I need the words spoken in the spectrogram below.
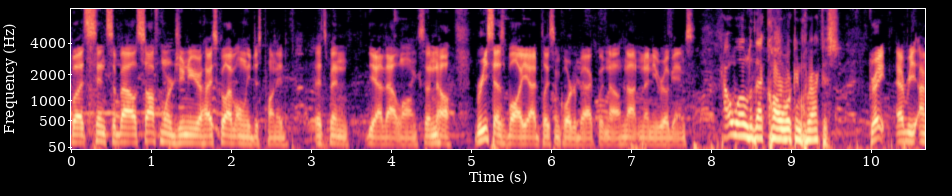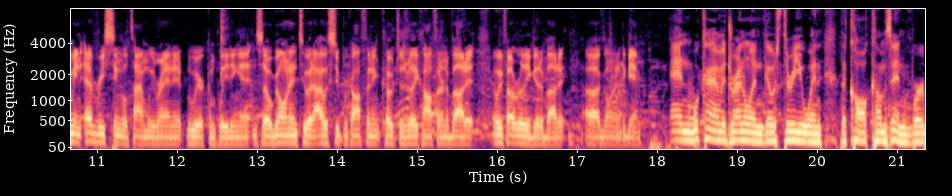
but since about sophomore, junior year of high school, I've only just punted. It's been, yeah, that long. So, no. Recess ball, yeah, I'd play some quarterback, but no, not in any real games. How well did that call work in practice? Great. Every, I mean, every single time we ran it, we were completing it. And so going into it, I was super confident. Coach was really confident about it, and we felt really good about it uh, going into the game. And what kind of adrenaline goes through you when the call comes in? We're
